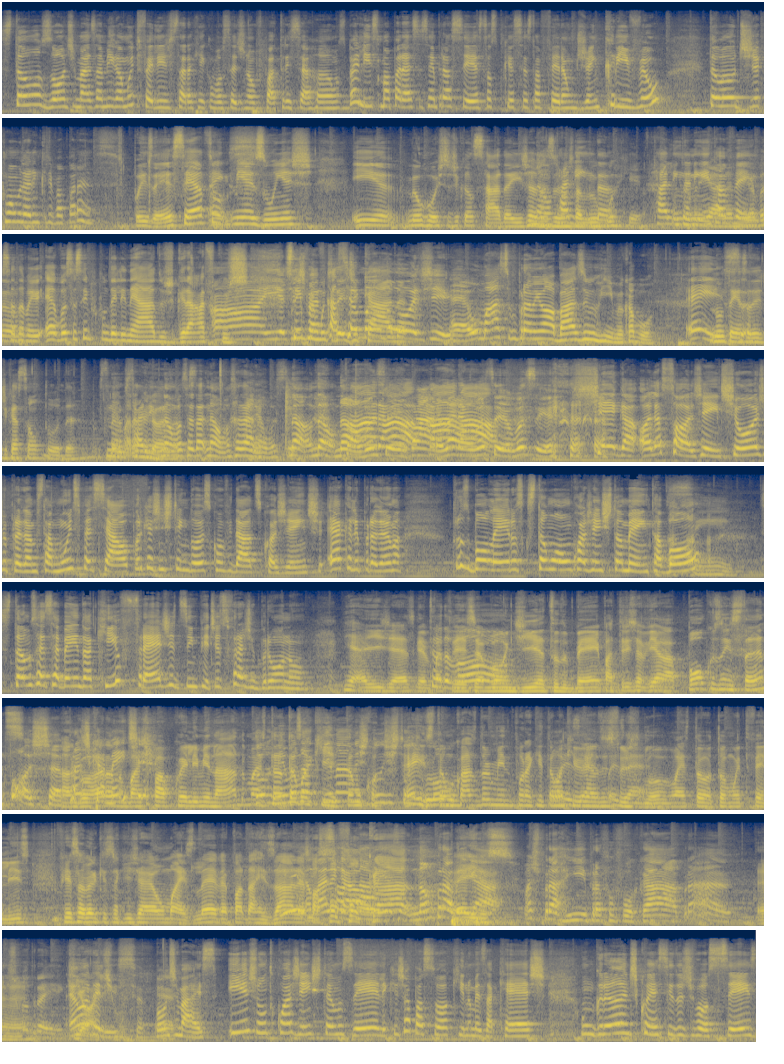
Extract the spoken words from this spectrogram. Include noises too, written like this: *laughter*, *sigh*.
Estamos onde, mais amiga, muito feliz de estar aqui com você de novo, Patrícia Ramos. Belíssima, aparece sempre às sextas, porque sexta-feira é um dia incrível. Então é o dia que uma mulher incrível aparece. Pois é, exceto É minhas unhas e meu rosto de cansada aí. Já Não, já tá sabe linda. o porquê. Tá linda, ninguém obrigada, tá amiga. vendo. Você também. É, você sempre com delineados gráficos. Ai, a gente sempre vai muito dedicada. hoje. É, o máximo pra mim é uma base e um rímel, acabou. É Não isso. tem essa dedicação toda. Você Não, é você tá maravilhosa. Não, você tá. Não, você tá. Não, você. Não, não. Não, para, você, para, para. não, você, você. Chega, olha só, gente. Hoje o programa está muito especial porque a gente tem dois convidados com a gente. É aquele programa pros boleiros que estão on com a gente também, tá bom? Sim. Estamos recebendo aqui o Fred Desimpedidos, Fred Bruno. E aí, Jéssica e Tudo Patrícia, bom? bom? dia, tudo bem? Patrícia via há poucos instantes. Poxa, Agora, praticamente- bate-papo com o eliminado, mas estamos aqui aqui. tamo com- É isso, estamos quase dormindo por aqui, estamos aqui é, vendo os estúdios é. Globo, mas tô, tô muito feliz. Fiquei sabendo que isso aqui já é o mais leve, é pra dar risada, é, É pra mais legal. Ficar na fofocar. mesa, não pra É brigar, isso. mas pra rir, pra fofocar, pra É. descontrair. É uma ótimo. delícia. Bom É. demais. E junto com a gente temos ele, que já passou aqui no Mesa Cash, um grande conhecido de vocês,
